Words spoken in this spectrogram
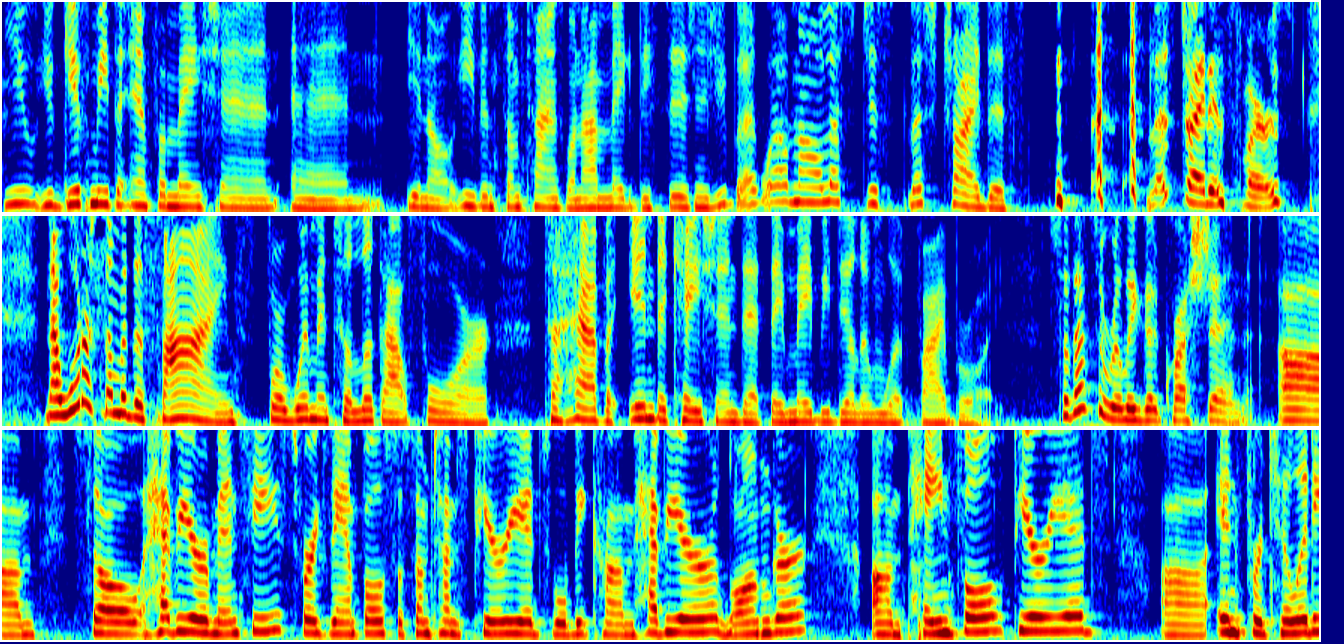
you you give me the information and you know even sometimes when I make decisions you be like well no let's just let's try this let's try this first now what are some of the signs for women to look out for to have an indication that they may be dealing with fibroids So that's a really good question. Um, so heavier menses, for example, so sometimes periods will become heavier, longer, um, painful periods. Uh, infertility,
